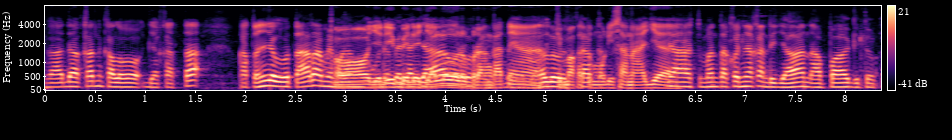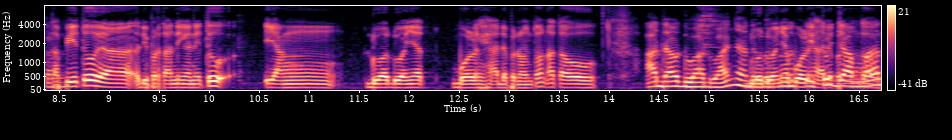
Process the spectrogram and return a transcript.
nggak ada kan kalau Jakarta katanya jalur utara memang. Oh, udah jadi beda, jalur berangkatnya, beda jalur. cuma ketemu di sana aja. Ya, cuman takutnya kan di jalan apa gitu kan. Tapi itu ya di pertandingan itu yang dua-duanya boleh ada penonton atau ada dua-duanya. Dua-duanya dua- boleh Itu ada penonton. zaman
